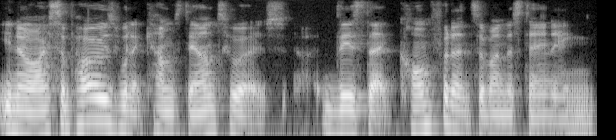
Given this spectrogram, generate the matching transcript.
you know, I suppose when it comes down to it, there's that confidence of understanding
